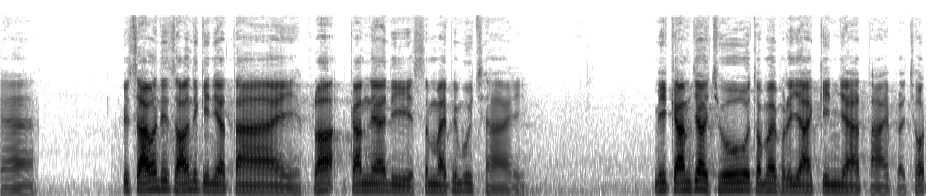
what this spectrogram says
จ้าพี่สาวคนที่สองที่กินยาตาย เพราะกรรมในอดีตสมัยเป็นผู้ชาย มีกรรมเจ้าชู้ทำให้ภรรยากินยาตายประชด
